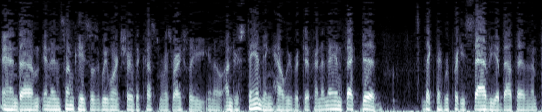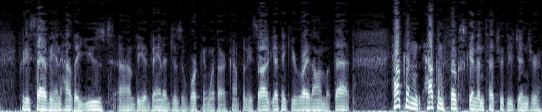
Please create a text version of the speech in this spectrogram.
And um, and in some cases, we weren't sure the customers were actually, you know, understanding how we were different, and they in fact did. Think they were pretty savvy about that, and I'm pretty savvy in how they used um, the advantages of working with our company. So I, I, think you're right on with that. How can how can folks get in touch with you, Ginger?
